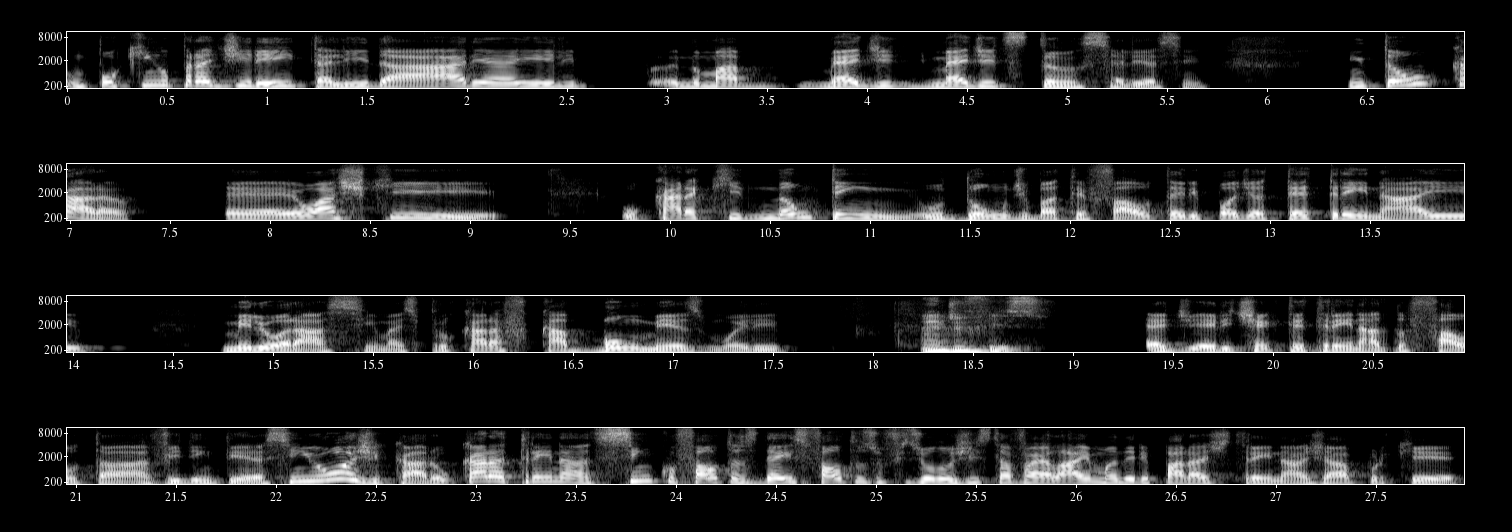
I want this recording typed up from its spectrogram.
um pouquinho para a direita ali da área e ele numa média, média distância ali, assim. Então, cara, é, eu acho que o cara que não tem o dom de bater falta, ele pode até treinar e melhorar, assim, mas para o cara ficar bom mesmo, ele, É difícil. É de- ele tinha que ter treinado falta a vida inteira. Assim, hoje, cara, o cara treina cinco faltas, dez faltas, o fisiologista vai lá e manda ele parar de treinar já, porque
